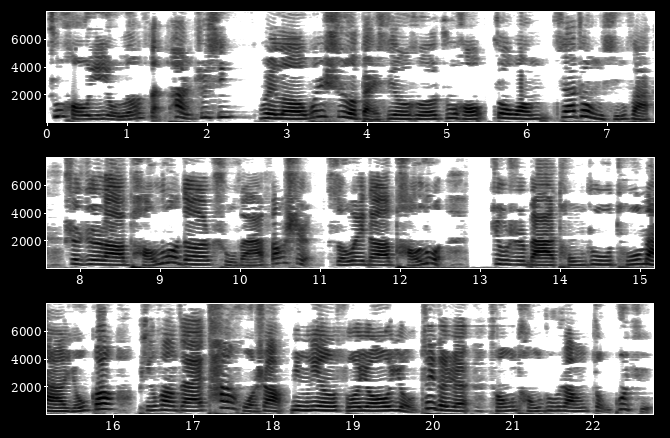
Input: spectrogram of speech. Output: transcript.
诸侯也有了反叛之心。为了威慑百姓和诸侯，纣王加重刑罚，设置了炮烙的处罚方式。所谓的炮烙。就是把铜柱涂满油膏，平放在炭火上，命令所有有罪的人从铜柱上走过去。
